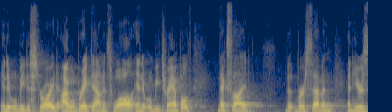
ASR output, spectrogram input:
and it will be destroyed. I will break down its wall, and it will be trampled. Next slide, the, verse 7. And here's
